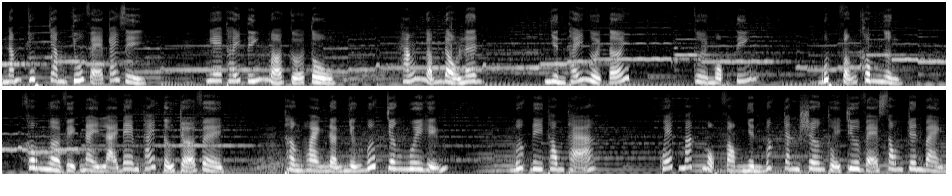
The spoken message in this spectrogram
nắm chút chăm chú vẽ cái gì. Nghe thấy tiếng mở cửa tù. Hắn ngẫm đầu lên. Nhìn thấy người tới. Cười một tiếng. Bút vẫn không ngừng. Không ngờ việc này lại đem thái tử trở về. Thần hoàng nện những bước chân nguy hiểm. Bước đi thông thả. Quét mắt một vòng nhìn bức tranh sơn thủy chưa vẽ xong trên bàn.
